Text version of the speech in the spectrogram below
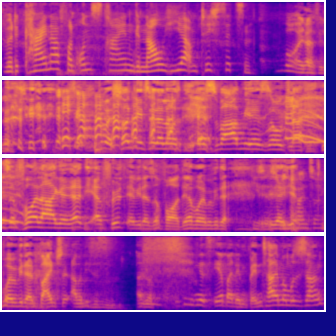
würde keiner von uns dreien genau hier am Tisch sitzen. Boah, Alter, vielleicht. Guck mal, schon geht's wieder los. Es war mir so klar. Diese Vorlage, ja, die erfüllt er wieder sofort. Ja, wo er wieder, wieder hier, wo er wieder ein Bein stellt. Aber dieses, also, ich bin jetzt eher bei dem Bentheimer, muss ich sagen.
